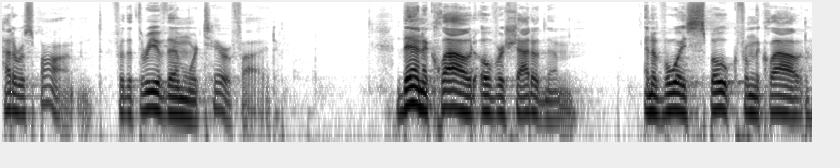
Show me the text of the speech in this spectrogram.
how to respond, for the three of them were terrified. Then a cloud overshadowed them, and a voice spoke from the cloud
